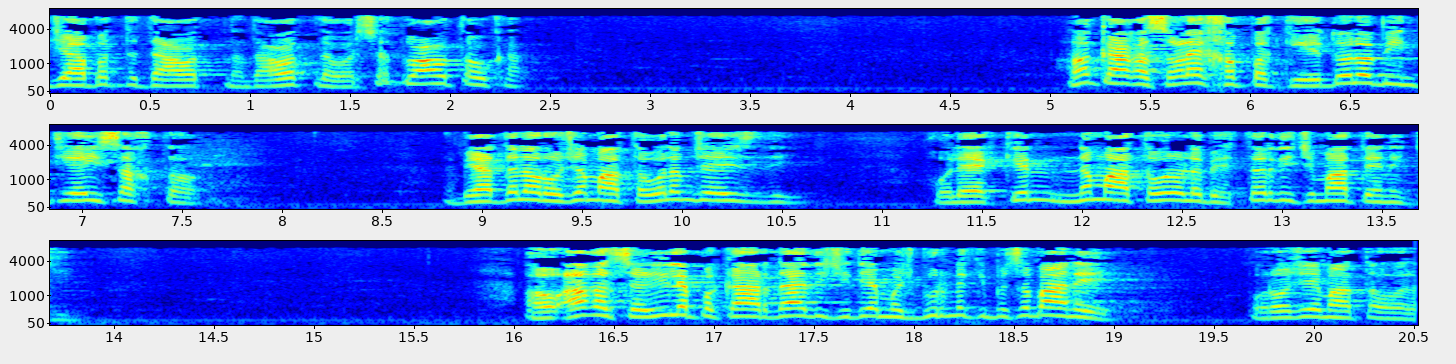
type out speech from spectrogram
اجابت د دعوت نه دعوت لورشه دعا وتوکه هک هغه سړی خپه کېدلو به انتهایی سخت بیا دل روزه ماتولم جایز دي خو لیکن نه ماتول له بهتر دي چې ماته نه کی او هغه سړی له پکار دادی چې دی مجبور نه کی په سبانه روزه ماتول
